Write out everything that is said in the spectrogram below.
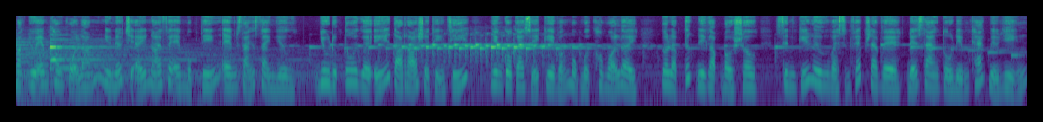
mặc dù em không vội lắm nhưng nếu chị ấy nói với em một tiếng em sẵn sàng nhường. Dù được tôi gợi ý tỏ rõ sự thiện chí, nhưng cô ca sĩ kia vẫn một mực không mở lời. Tôi lập tức đi gặp bầu show, xin ký lương và xin phép ra về để sang tụ điểm khác biểu diễn.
